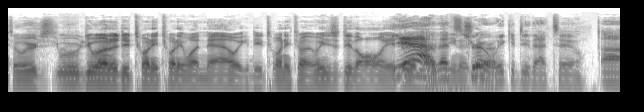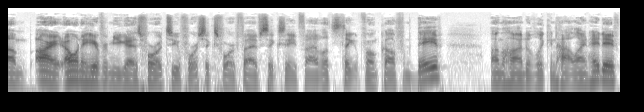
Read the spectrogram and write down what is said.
So we're just we do want to do 2021 now. We can do 2020. We just do the whole Adrian yeah, Martinez that's true. era. We could do that too. Um, all right, I want to hear from you guys 402 464 5685. Let's take a phone call from Dave on the Honda of Lincoln hotline. Hey, Dave.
